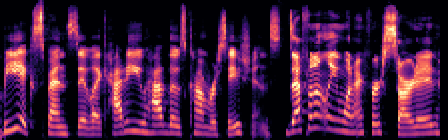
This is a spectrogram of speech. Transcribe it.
be expensive. Like, how do you have those conversations? Definitely when I first started,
